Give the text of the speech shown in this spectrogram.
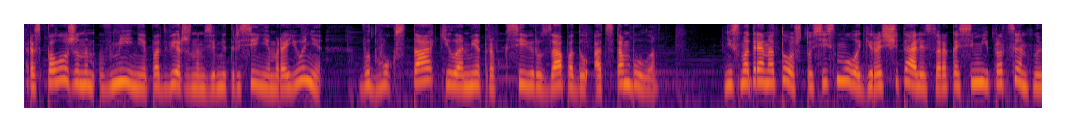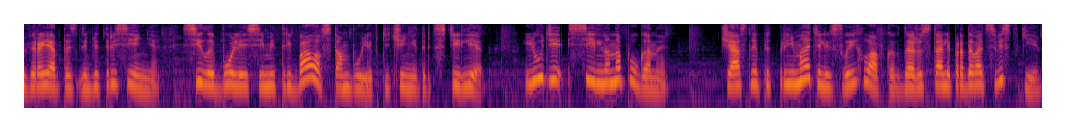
расположенном в менее подверженном землетрясениям районе в 200 километров к северу-западу от Стамбула. Несмотря на то, что сейсмологи рассчитали 47% вероятность землетрясения силой более 7,3 баллов в Стамбуле в течение 30 лет, люди сильно напуганы. Частные предприниматели в своих лавках даже стали продавать свистки.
